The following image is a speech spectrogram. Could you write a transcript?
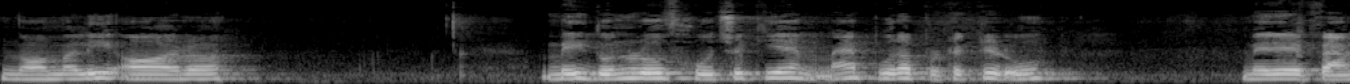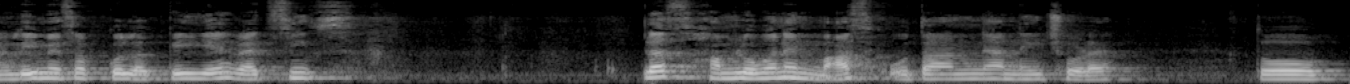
नॉर्मली और मेरी दोनों डोज हो चुकी है। मैं पूरा प्रोटेक्टेड हूँ। मेरे फैमिली में सबको लग गई है वैक्सीन प्लस हम लोगों ने मास्क उतारना नहीं छोड़ा है। तो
